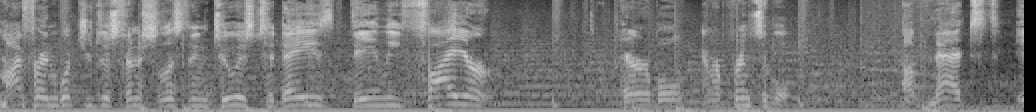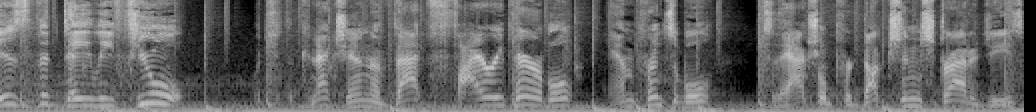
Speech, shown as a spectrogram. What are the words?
My friend, what you just finished listening to is today's Daily Fire. It's a parable and a principle. Up next is the Daily Fuel, which is the connection of that fiery parable and principle to the actual production strategies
